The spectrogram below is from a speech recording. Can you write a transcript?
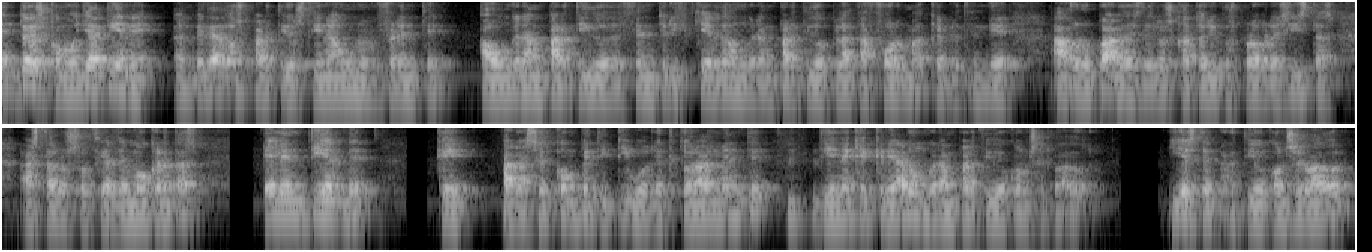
Entonces, como ya tiene, en vez de a dos partidos, tiene a uno enfrente, a un gran partido de centro izquierda, un gran partido plataforma que pretende agrupar desde los católicos progresistas hasta los socialdemócratas, él entiende que para ser competitivo electoralmente tiene que crear un gran partido conservador. Y este partido conservador,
